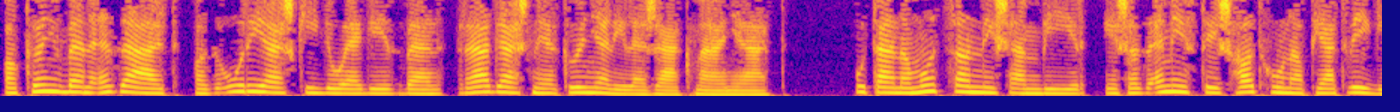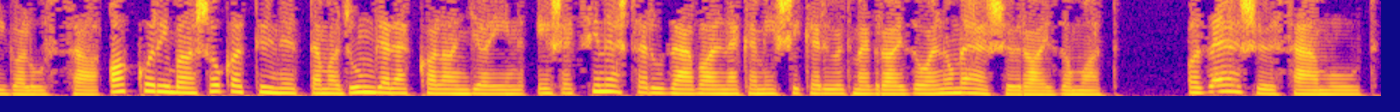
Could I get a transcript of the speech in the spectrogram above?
A könyvben ez állt, az óriás kígyó egészben, rágás nélkül nyeli le zsákmányát utána moccanni sem bír, és az emésztés hat hónapját végigalussza. Akkoriban sokat tűnődtem a dzsungelek kalandjain, és egy színes ceruzával nekem is sikerült megrajzolnom első rajzomat. Az első számút.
